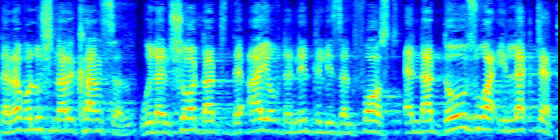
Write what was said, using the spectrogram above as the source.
The Revolutionary Council will ensure that the eye of the needle is enforced and that those who are elected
